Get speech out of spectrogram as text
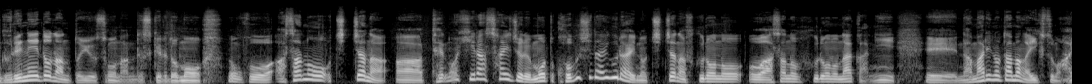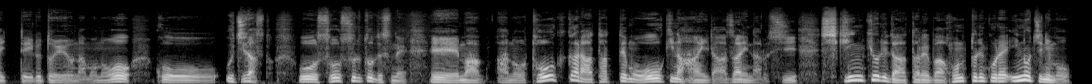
グレネード弾というそうなんですけれども、こう、麻のちっちゃな、あ手のひらサイズよりもっと拳台ぐらいのちっちゃな袋の、麻の袋の中に、えー、鉛の弾がいくつも入っているというようなものを、こう、打ち出すと。そうするとですね、えー、まあ、あの、遠くから当たっても大きな範囲であざになるし、至近距離で当たれば本当にこれ命にも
